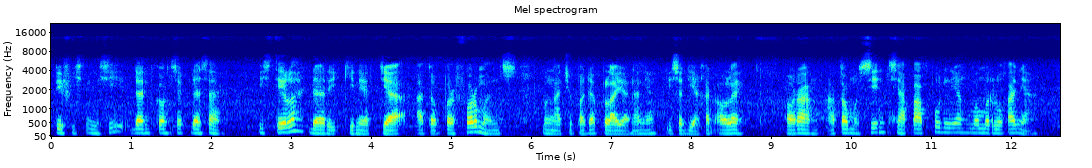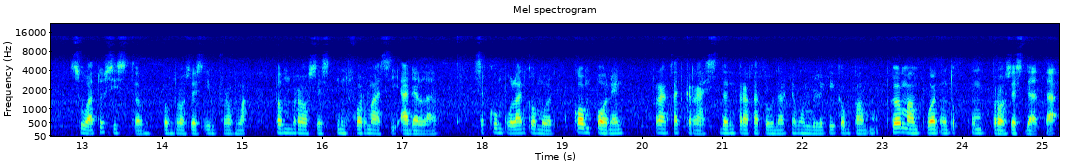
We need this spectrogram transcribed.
Definisi dan konsep dasar istilah dari kinerja atau performance mengacu pada pelayanan yang disediakan oleh orang atau mesin siapa pun yang memerlukannya. Suatu sistem pemproses, informa pemproses informasi adalah sekumpulan komponen perangkat keras dan perangkat lunak yang memiliki kemampuan untuk memproses data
